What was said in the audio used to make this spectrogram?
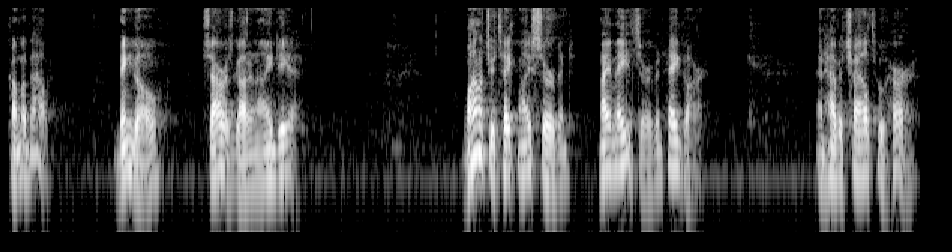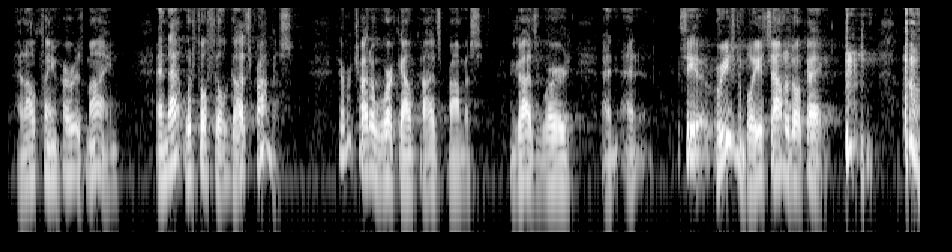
come about? Bingo, Sarah's got an idea. Why don't you take my servant, my maidservant, Hagar, and have a child through her, and I'll claim her as mine, and that would fulfill God's promise. You ever try to work out God's promise and God's word? And, and see, reasonably, it sounded okay. uh,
